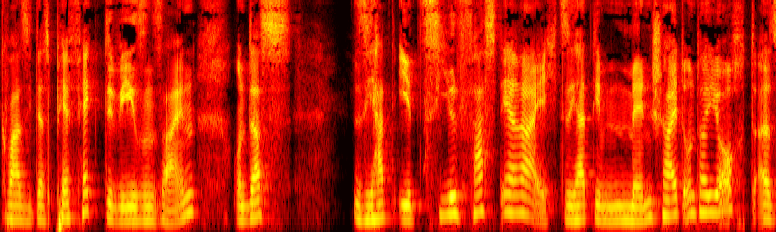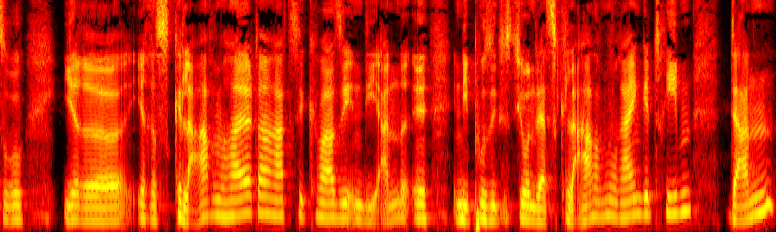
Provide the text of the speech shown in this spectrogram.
quasi das perfekte Wesen sein. Und das sie hat ihr Ziel fast erreicht. Sie hat die Menschheit unterjocht, also ihre ihre Sklavenhalter hat sie quasi in die andere äh, in die Position der Sklaven reingetrieben. Dann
